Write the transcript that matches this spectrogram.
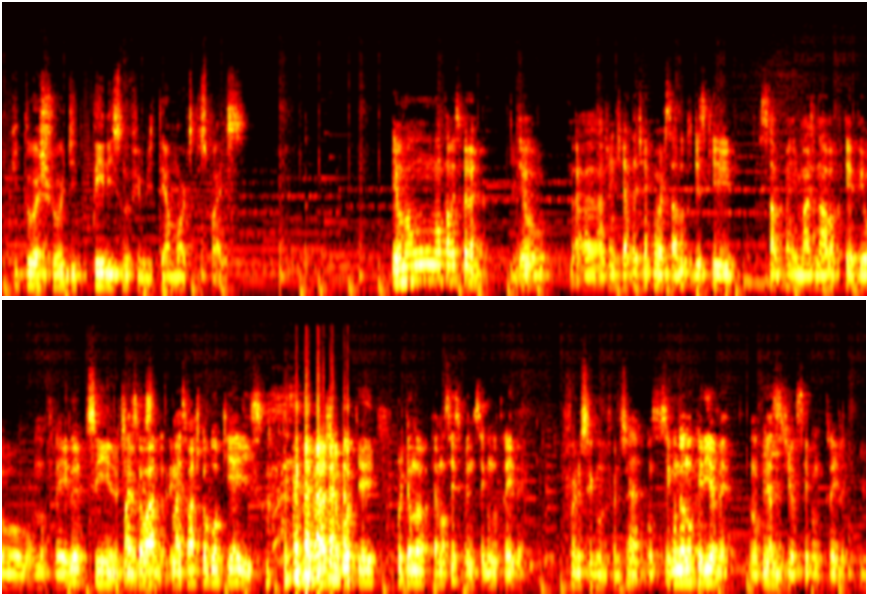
o que tu achou de ter isso no filme, de ter a morte dos pais? Eu não, não tava esperando. Uhum. Eu, a, a gente até tinha conversado, tu disse que sabe, imaginava porque viu no trailer. Sim, eu tinha Mas eu, mas eu acho que eu bloqueei isso. eu acho que eu bloqueei. Porque eu não, eu não sei se foi no segundo trailer. Foi no segundo, foi no segundo. É, o segundo eu não queria ver. Eu não queria Uhum. assistir o segundo trailer. Uhum.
